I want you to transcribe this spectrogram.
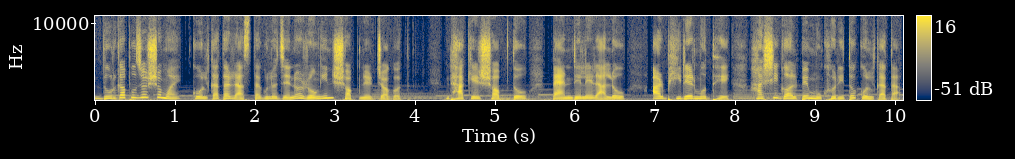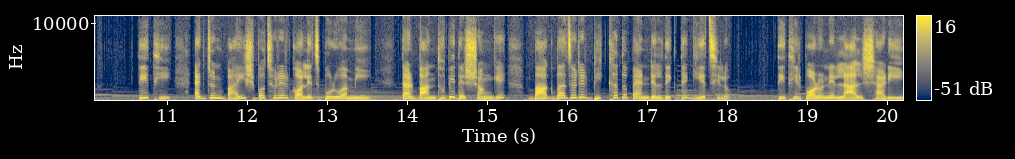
দুর্গাপুজোর সময় কলকাতার রাস্তাগুলো যেন রঙিন স্বপ্নের জগৎ। ঢাকের শব্দ, প্যান্ডেলের আলো আর ভিড়ের মধ্যে হাসি গল্পে মুখরিত কলকাতা। তিথি একজন ২২ বছরের কলেজ পড়ুয়া মেয়ে। তার বান্ধবীদের সঙ্গে বাগবাজারের বিখ্যাত প্যান্ডেল দেখতে গিয়েছিল। তিথির পরনে লাল শাড়ি,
